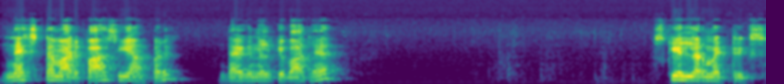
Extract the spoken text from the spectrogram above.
नेक्स्ट हमारे पास यहाँ पर डायगोनल के बाद है स्केलर मैट्रिक्स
